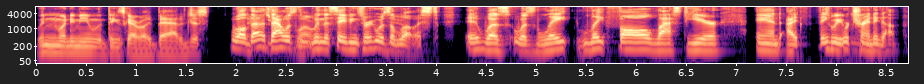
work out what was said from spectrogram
when, what do you mean when things got really bad? It just well, that that was lower. when the savings rate was the Yeah. lowest. It was was late late fall last year, and I think we- we, are trending up.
